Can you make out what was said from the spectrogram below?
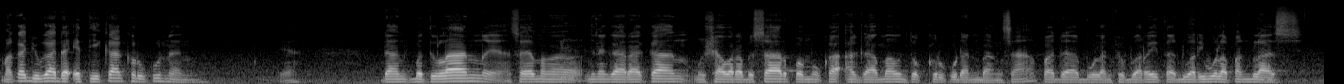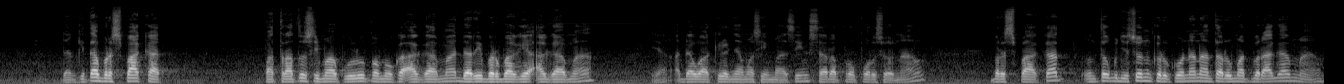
Maka juga ada etika kerukunan ya. Dan kebetulan ya, saya menyelenggarakan musyawarah besar pemuka agama untuk kerukunan bangsa pada bulan Februari tahun 2018 dan kita bersepakat 450 pemuka agama dari berbagai agama ya ada wakilnya masing-masing secara proporsional bersepakat untuk menyusun kerukunan antar umat beragama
